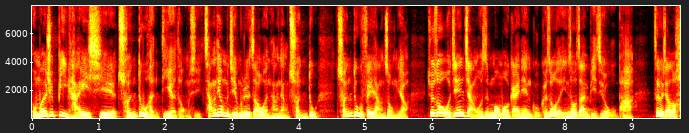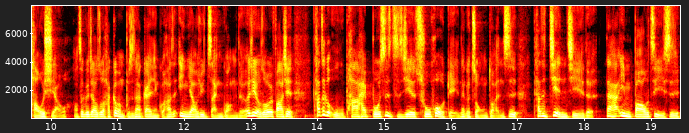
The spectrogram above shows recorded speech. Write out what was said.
我们会去避开一些纯度很低的东西。常听我们节目就知道，我很常讲纯度，纯度非常重要。就是说我今天讲我是某某概念股，可是我的营收占比只有五趴，这个叫做好小哦，这个叫做它根本不是那概念股，它是硬要去沾光的。而且有时候会发现，它这个五趴还不是直接出货给那个终端，是它是间接的，但它硬包自己是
